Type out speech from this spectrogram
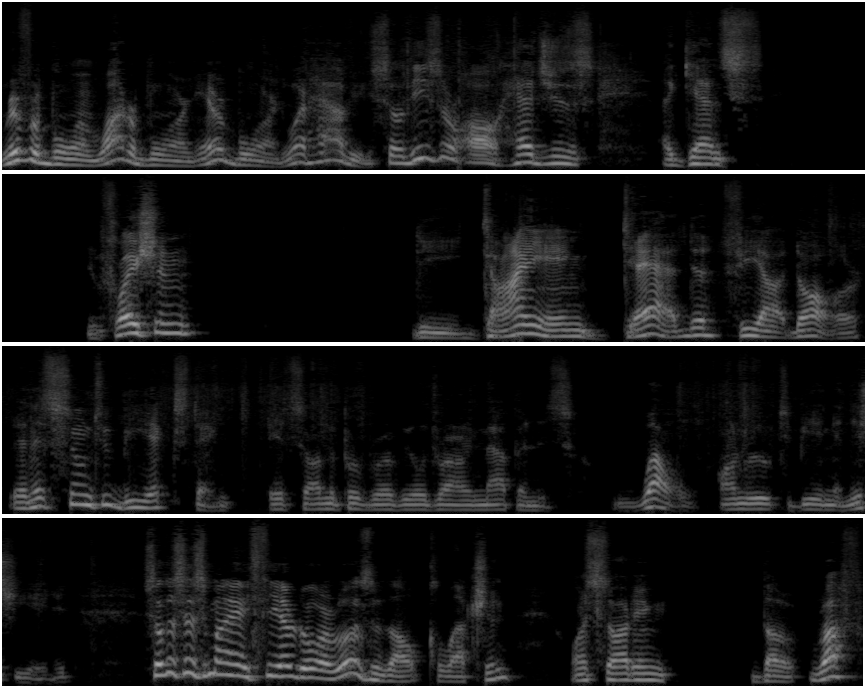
riverborne, waterborne, airborne, what have you. So these are all hedges against inflation, the dying, dead fiat dollar, and it's soon to be extinct. It's on the proverbial drawing map and it's well en route to being initiated. So this is my Theodore Roosevelt collection on starting the Rough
